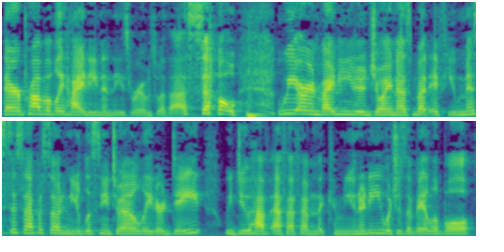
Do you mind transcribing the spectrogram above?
they're probably hiding in these rooms with us. So we are inviting you to join us. But if you missed this episode and you're listening to it at a later date, we do have FFM the community, which is available.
